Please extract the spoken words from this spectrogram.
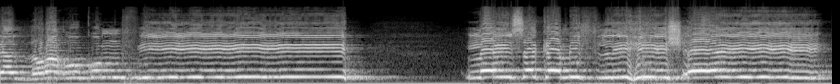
يذرأكم فيه ليس كمثله شيء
